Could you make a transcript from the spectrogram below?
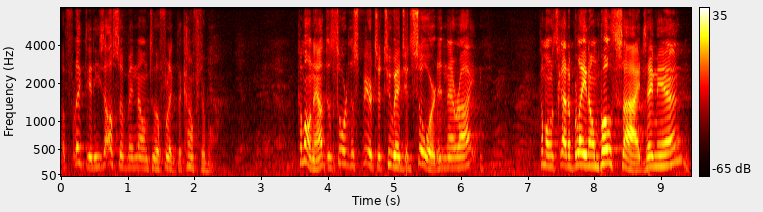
afflicted, He's also been known to afflict the comfortable. Come on now, the sword of the Spirit's a two edged sword, isn't that right? Come on, it's got a blade on both sides. Amen.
